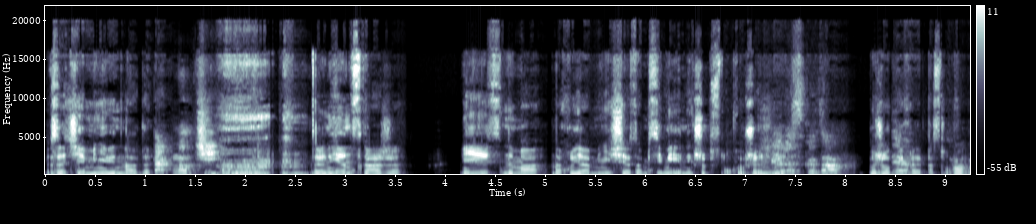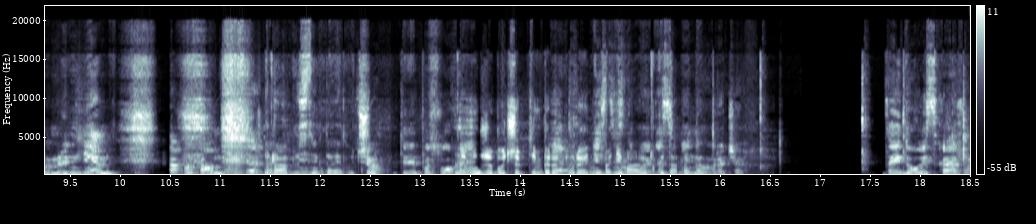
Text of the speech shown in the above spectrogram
Зачем мені він надо? Так, молчи. Рентген скаже. Єсть, нема. Нахуя мені ще там сімейник, щоб слухав. Що він, Ще блядь? сказав. В жопі Йдемо, хай послухає. Робимо рентген, а потім до Градусник сімейного. дай лучше. Все, ти послухай. Не може бути, щоб температура, я не розумію, куди до сімейного надо. Зайду і скажу.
